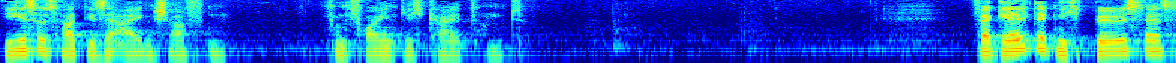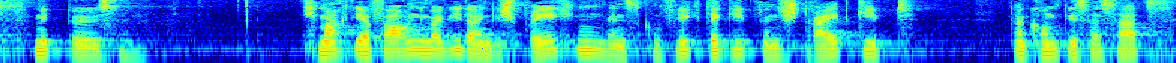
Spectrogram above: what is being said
Jesus hat diese Eigenschaften von Freundlichkeit und vergeltet nicht Böses mit Bösem. Ich mache die Erfahrung immer wieder in Gesprächen, wenn es Konflikte gibt, wenn es Streit gibt, dann kommt dieser Satz,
